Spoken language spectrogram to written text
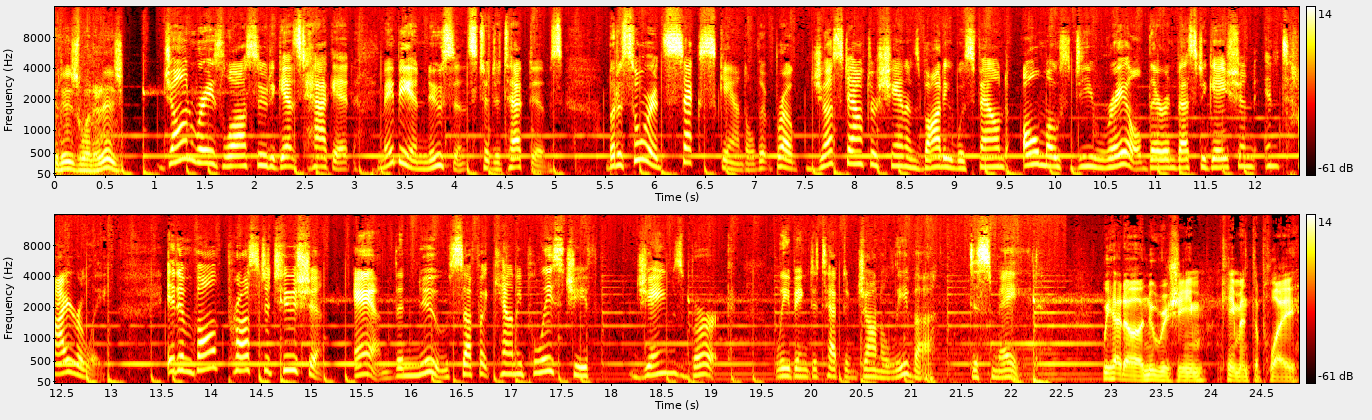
it is what it is. John Ray's lawsuit against Hackett may be a nuisance to detectives, but a sordid sex scandal that broke just after Shannan's body was found almost derailed their investigation entirely. It involved prostitution and the new Suffolk County Police Chief, James Burke, leaving Detective John Oliva dismayed. We had a new regime came into play.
